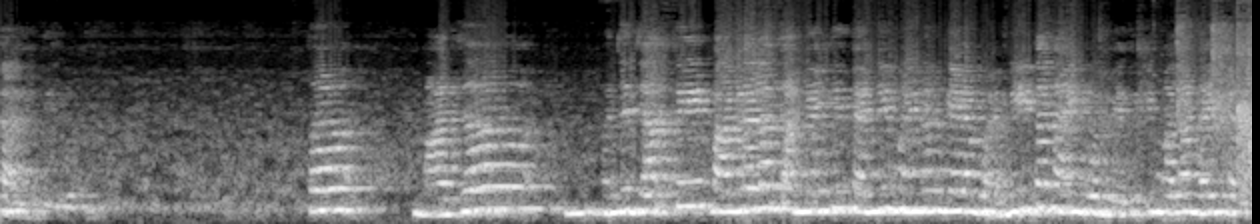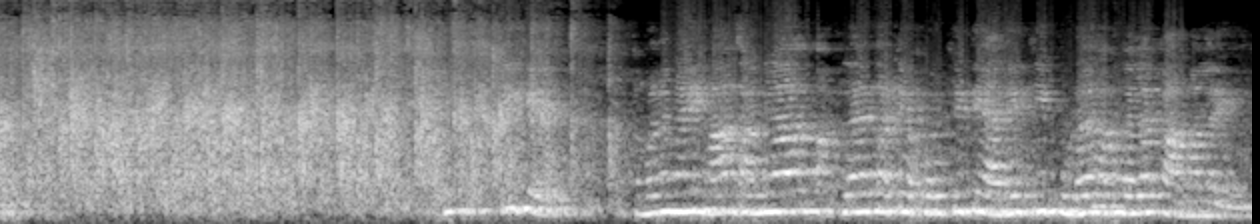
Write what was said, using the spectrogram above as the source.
तारीख दिली तर माझं म्हणजे जास्ती बागड्याला सांगायची त्यांनी मेहनत केल्यामुळे मी तर नाही बोलले की मला नाही करायचं ठीक आहे तर म्हणे नाही हा चांगला आपल्यासाठी अपॉर्च्युनिटी आहे की पुढं आपल्याला कामाला येईल.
